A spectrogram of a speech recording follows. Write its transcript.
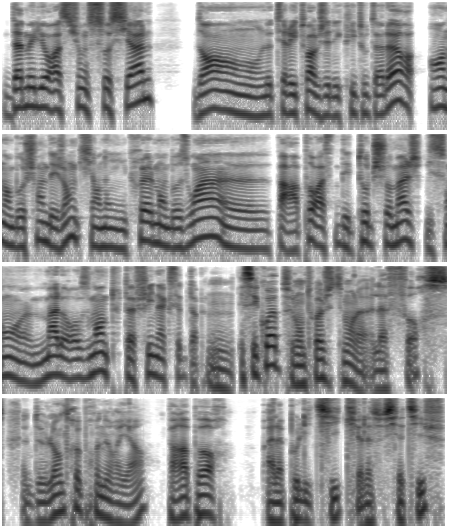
d'amélioration sociale dans le territoire que j'ai décrit tout à l'heure, en embauchant des gens qui en ont cruellement besoin euh, par rapport à des taux de chômage qui sont malheureusement tout à fait inacceptables. Mmh. Et c'est quoi, selon toi, justement, la, la force de l'entrepreneuriat par rapport à la politique, à l'associatif,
